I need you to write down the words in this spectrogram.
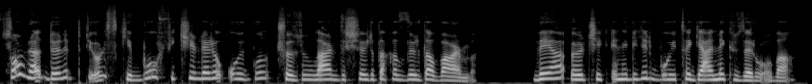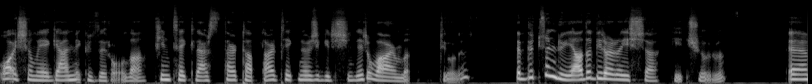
Sonra dönüp diyoruz ki bu fikirlere uygun çözümler dışarıda hazırda var mı? Veya ölçeklenebilir boyuta gelmek üzere olan, o aşamaya gelmek üzere olan fintech'ler, startup'lar, teknoloji girişimleri var mı diyoruz. Ve bütün dünyada bir arayışa geçiyoruz. Eee,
